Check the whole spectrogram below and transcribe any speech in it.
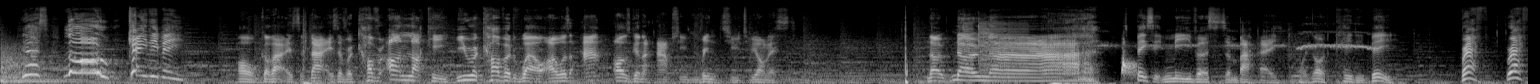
Yes! No! KDB! Oh god, that is that is a recover. Unlucky. You recovered well. I was at, I was gonna absolutely rinse you, to be honest. No, no, nah. It's basically me versus Mbappe. Oh my god, KDB. Ref, ref.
